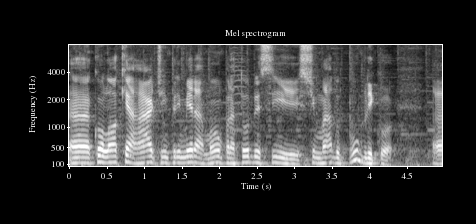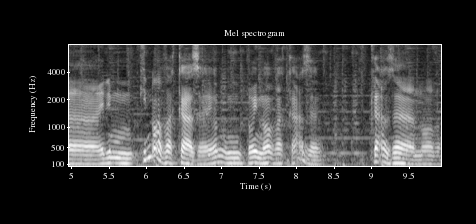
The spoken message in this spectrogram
Ah, coloque a arte em primeira mão para todo esse estimado público. Ah, ele, que nova casa? Eu não estou em nova casa? Que casa nova?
